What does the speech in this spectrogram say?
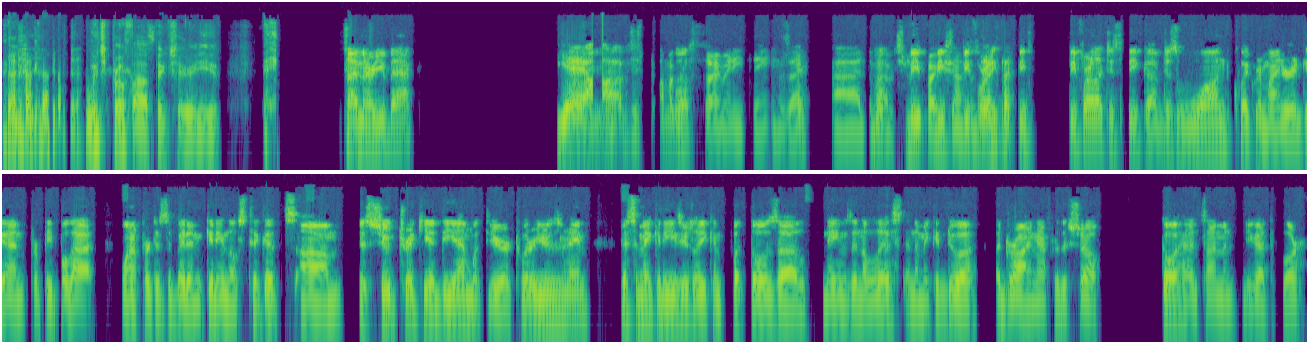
Which profile picture are you? Simon, are you back? Yeah, I, I've just I'm across so many things, eh? Uh, Well, just be- be- focusing on before I but be- before I let you speak up, just one quick reminder again for people that want to participate in getting those tickets. Um, just shoot Tricky a DM with your Twitter username just to make it easier, so you can put those uh, names in a list, and then we can do a, a drawing after the show. Go ahead, Simon. You got the floor.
